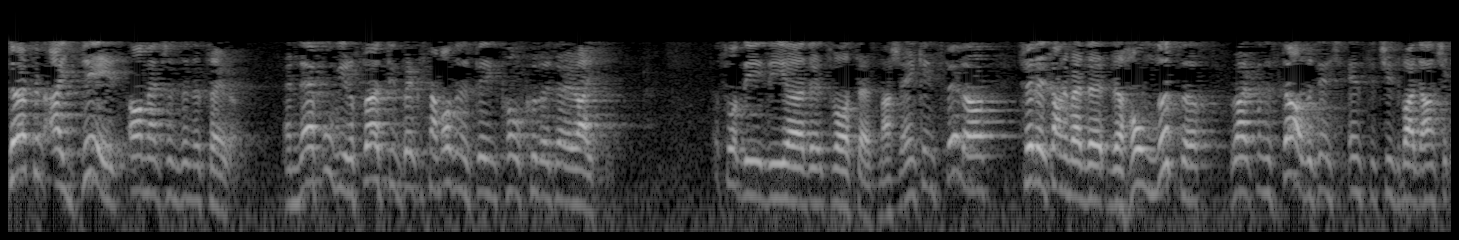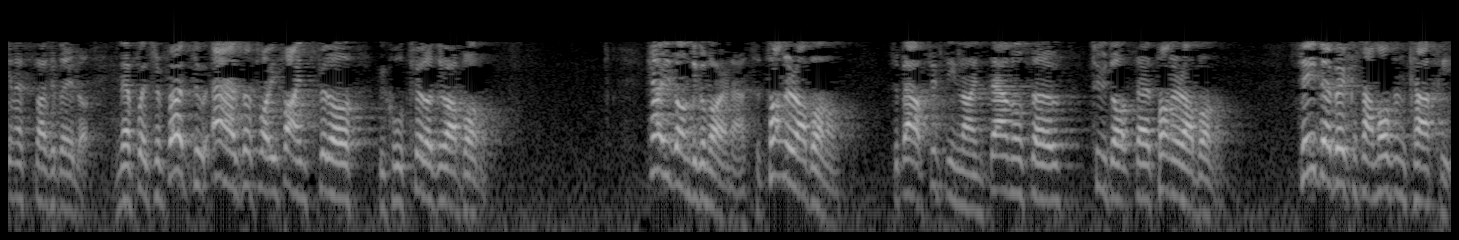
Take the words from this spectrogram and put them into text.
Certain ideas are mentioned in the Torah. And therefore we refer to Birkas HaMozon as being Kol Kula Deiraisi. That's what the the uh, the Tzvah says. Masha Enkin Tefillah. Tefillah is something where the, the whole nusach right from the start was in, instituted by the Anshei Knesses Hagedola. And therefore it's referred to as, that's why we find Tefillah, we call Tefillah Rabbanon. Carries on the Gemara now. So Tana Rabbanon. It's about 15 lines down or so, two dots there, Tana Rabbanon. Seder Birkas HaMozen Kachi.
